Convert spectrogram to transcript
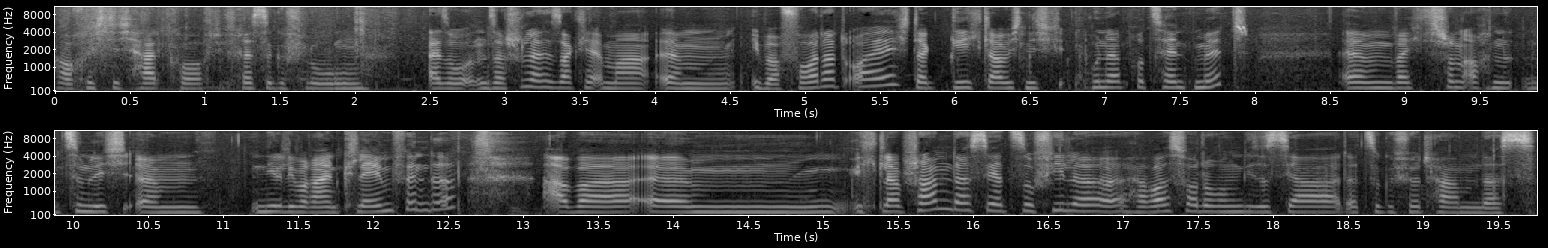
Auch richtig hardcore auf die Fresse geflogen. Also unser Schulleiter sagt ja immer, ähm, überfordert euch. Da gehe ich glaube ich nicht 100% mit, ähm, weil ich das schon auch einen ziemlich ähm, neoliberalen Claim finde. Aber ähm, ich glaube schon, dass jetzt so viele Herausforderungen dieses Jahr dazu geführt haben, dass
